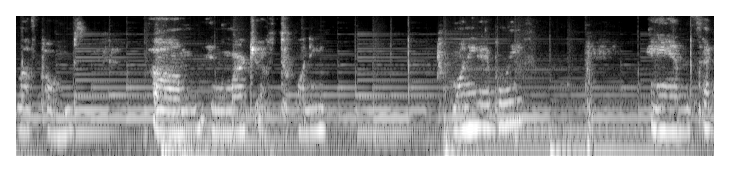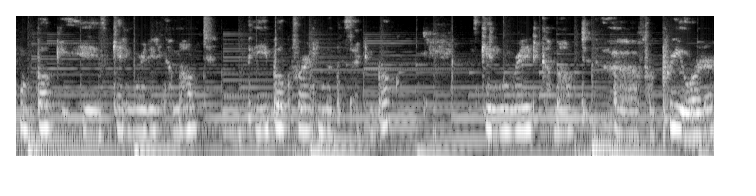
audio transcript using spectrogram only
Love Poems, um, in March of 2020, I believe. And the second book is getting ready to come out. The ebook version of the second book is getting ready to come out uh, for pre order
